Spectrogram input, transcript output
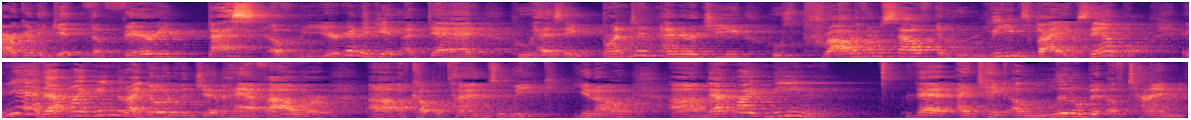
are going to get the very best of me. You're going to get a dad who has abundant energy, who's proud of himself, and who leads by example. And yeah, that might mean that I go to the gym half hour uh, a couple times a week, you know? Um, that might mean that I take a little bit of time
